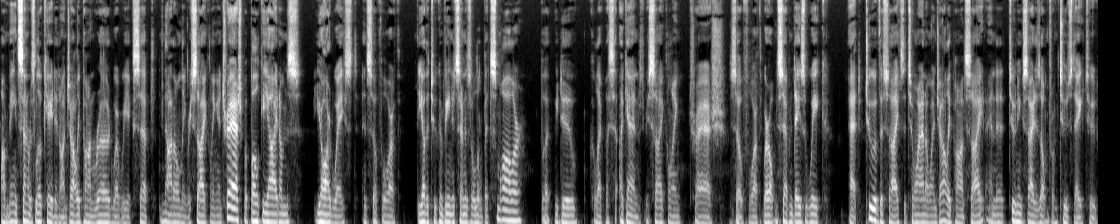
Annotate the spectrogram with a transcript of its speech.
Our main center is located on Jolly Pond Road, where we accept not only recycling and trash, but bulky items, yard waste, and so forth. The other two convenience centers are a little bit smaller, but we do collect, less- again, recycling, trash, so forth. We're open seven days a week at two of the sites, the Toano and Jolly Pond site, and the Tewning site is open from Tuesday to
